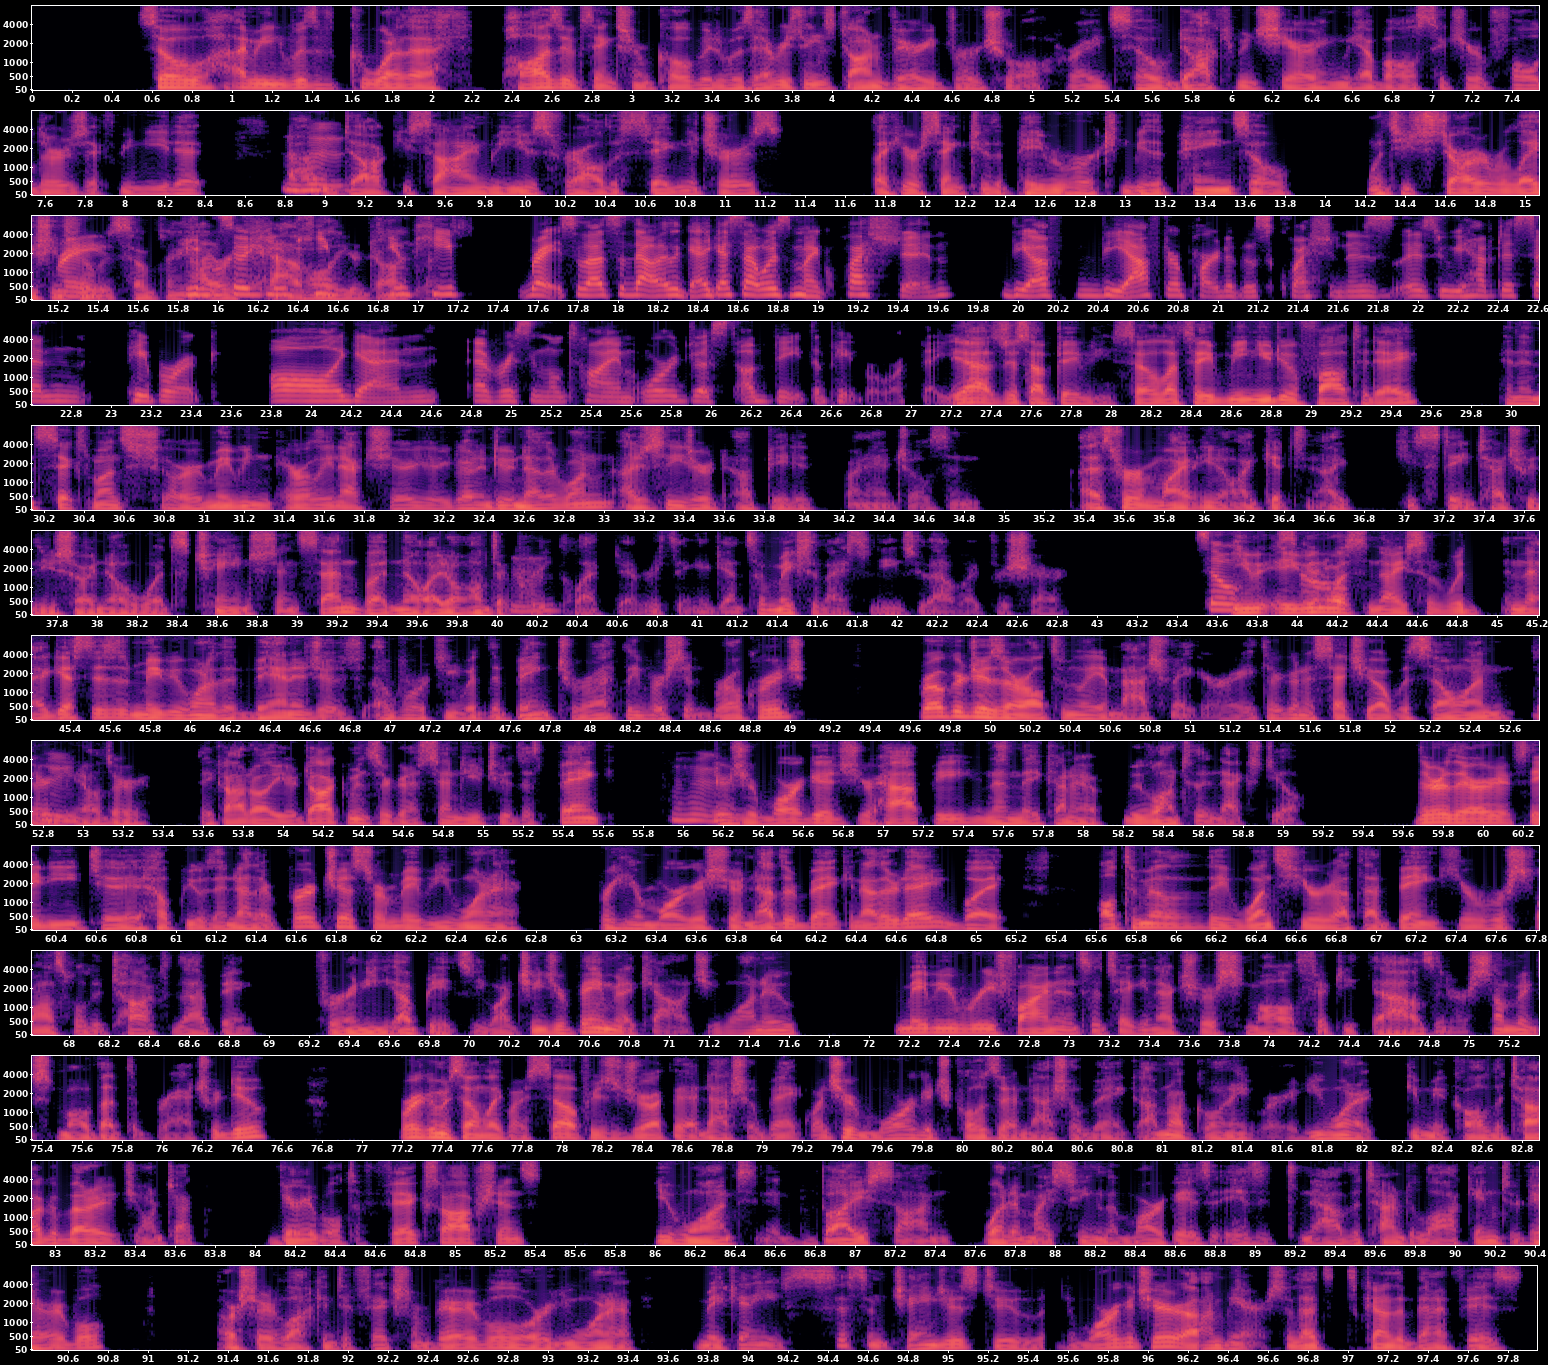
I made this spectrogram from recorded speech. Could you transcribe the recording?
So, I mean, was one of the positive things from COVID was everything's gone very virtual, right? So document sharing, we have all secure folders if we need it. Um, DocuSign we use for all the signatures. Like you were saying too, the paperwork can be the pain. So once you start a relationship Right. with something, And so already you have all keep your you keep right. So that's that. Like, I guess that was my question. The the after part of this question is is we have to send paperwork all again every single time, or just update the paperwork that you Yeah, it's just update me. So let's say me and you do a file today, and then six months or maybe early next year, you're going to do another one. I just need your updated financials. And as for my, you know, I get, to, I stay in touch with you. So I know what's changed since then, but no, I don't have to Mhm. pre-collect everything again. So it makes it nice and easy that way for sure. So even, even what's nice with, and I guess this is maybe one of the advantages of working with the bank directly versus brokerage. Brokerages are ultimately a matchmaker, right? They're going to set you up with someone. They're, Mhm. you know, they're, they got all your documents. They're going to send you to this bank Mhm. there's your mortgage, you're happy, and then they kind of move on to the next deal. They're there if they need to help you with another purchase, or maybe you want to bring your mortgage to another bank another day. But ultimately, once you're at that bank, you're responsible to talk to that bank for any updates. You want to change your payment account, you want to maybe refinance and take an extra small 50,000 or something small that the branch would do. Working with someone like myself who's directly at National Bank, once your mortgage closes at National Bank, I'm not going anywhere. If you want to give me a call to talk about it, if you want to talk variable to fix options, you want advice on what am I seeing in the market? Is, is it now the time to lock into variable or sorry, lock into fixed from variable, or you want to make any system changes to the mortgage here? I'm here. So that's kind of the benefit is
